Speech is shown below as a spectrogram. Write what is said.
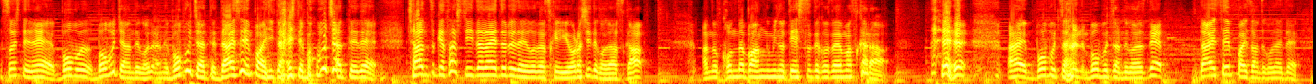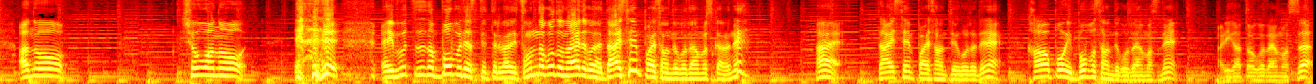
そしてね、ボブ、ボブちゃんでございますね。ボブちゃんって大先輩に対して ボブちゃんってね、ちゃん付けさせていただいてるでございますけど、よろしいでございますか？あの、こんな番組のテストでございますから。はい、ボブちゃん、ボブちゃんでございますね。大先輩さんでございまして、あの、昭和の え、普通のボブですって言ってるから、そんなことないでございます。大先輩さんでございますからね。はい。大先輩さんということでね、カーボーイボブさんでございますね。ありがとうございます。は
